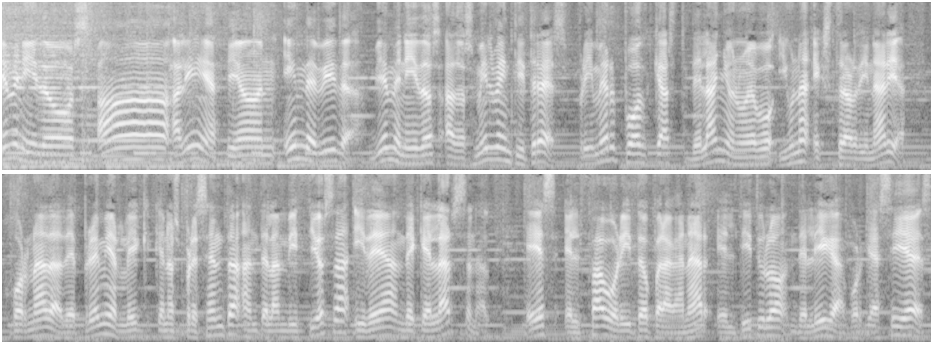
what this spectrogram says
Bienvenidos a Alineación Indebida. Bienvenidos a 2023, primer podcast del año nuevo y una extraordinaria jornada de Premier League que nos presenta ante la ambiciosa idea de que el Arsenal es el favorito para ganar el título de liga, porque así es.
